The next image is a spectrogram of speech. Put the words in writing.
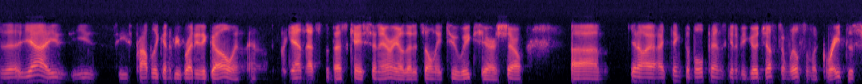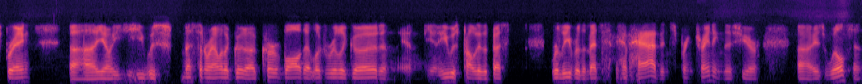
uh, yeah, he's he's he's probably going to be ready to go, and, and again, that's the best case scenario that it's only two weeks here. So, um, you know, I, I think the bullpen's going to be good. Justin Wilson looked great this spring. Uh, you know, he, he was messing around with a good uh, curveball that looked really good, and, and you know, he was probably the best reliever the Mets have had in spring training this year. Uh, is Wilson.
